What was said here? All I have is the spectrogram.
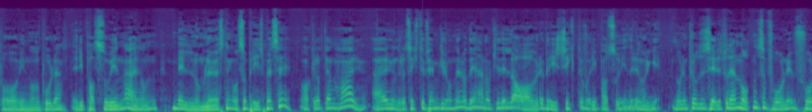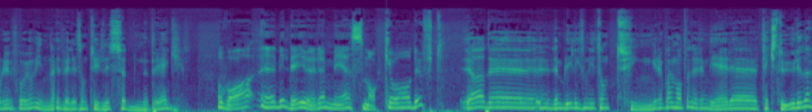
på Vinmonopolet. Ripasso-vinene er en sånn mellomløsning også prismessig. Akkurat den her er 165 kroner, og det er nok i det lave lavere prissjiktet for ripassoviner i Norge. Når den produseres på den måten, så får, den, får, de, får jo vinne et veldig sånn tydelig sødmepreg. Og hva eh, vil det gjøre med smak og duft? Ja, det, den blir liksom litt sånn tyngre på en måte. Det litt mer eh, tekstur i det.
